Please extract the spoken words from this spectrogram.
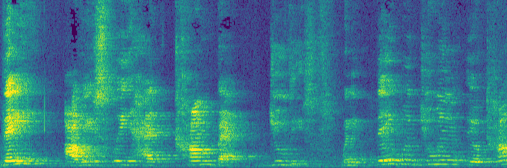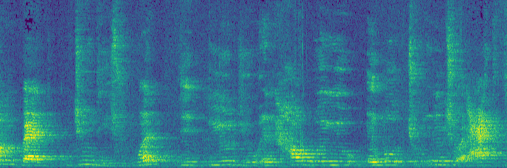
they obviously had combat duties. When they were doing their combat duties, what did you do and how were you able to interact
